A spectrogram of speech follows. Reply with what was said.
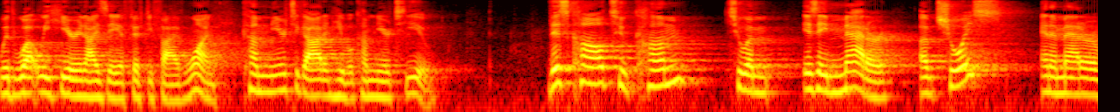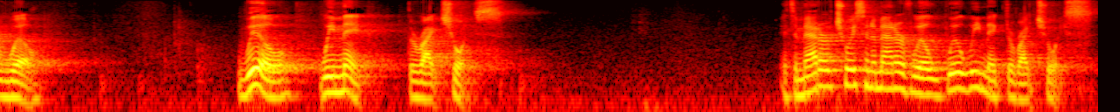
with what we hear in Isaiah 55 1. Come near to God, and he will come near to you. This call to come to a, is a matter of choice and a matter of will. Will we make the right choice? It's a matter of choice and a matter of will. Will we make the right choice?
